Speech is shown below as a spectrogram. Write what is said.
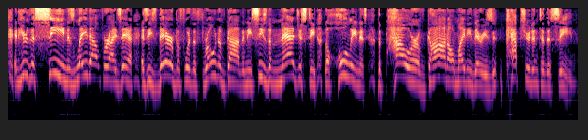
And here this scene is laid out for Isaiah as he's there before the throne of God and he sees the majesty, the holiness, the power of God Almighty there. He's captured into the scene.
